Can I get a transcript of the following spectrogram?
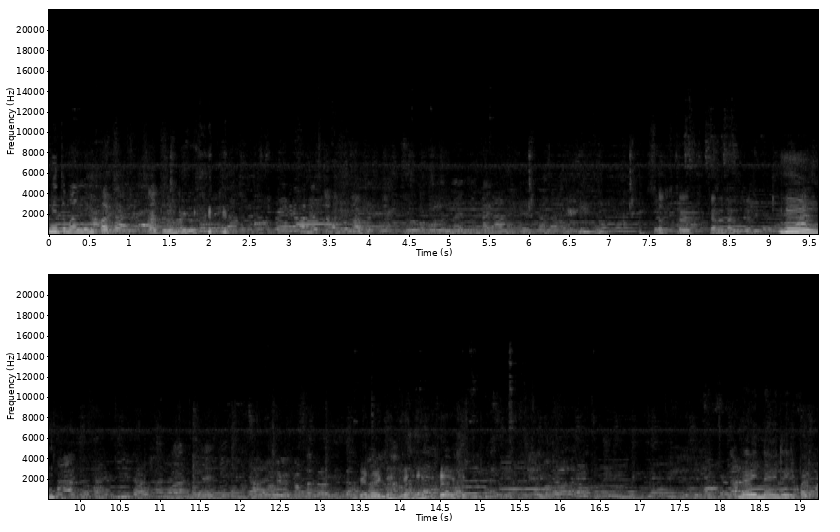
मी तुम्हाला लिंक पाठवते. सबस्क्राईब करायला लागलं. हम्म. बेल आयकॉन पण दाखवायला नवीन नवीन रील पाठव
